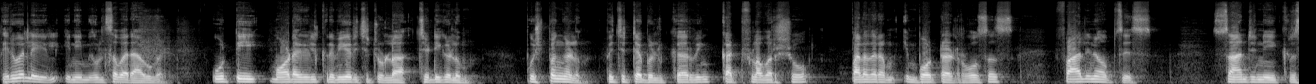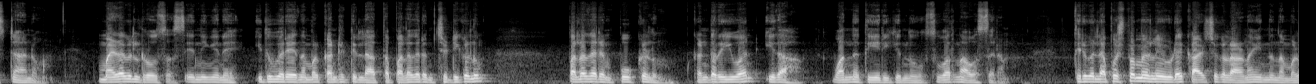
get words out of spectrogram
തിരുവല്ലയിൽ ഇനി ഉത്സവരാവുകൾ. ഊട്ടി മോഡലിൽ ക്രമീകരിച്ചിട്ടുള്ള ചെടികളും പുഷ്പങ്ങളും vegetable carving cut flower show പലതരം ഇമ്പോർട്ടഡ് റോസസ് ഫാലിനോപ്സിസ് സാൻഡിനി ക്രിസ്റ്റാനോ മഴവിൽ റോസസ് എന്നിങ്ങനെ ഇതുവരെ നമ്മൾ കണ്ടിട്ടില്ലാത്ത പലതരം ചെടികളും പലതരം പൂക്കളും കണ്ടറിയുവാൻ ഇതാ വന്നെത്തിയിരിക്കുന്നു സുവർണ അവസരം തിരുവല്ല പുഷ്പമേളയുടെ കാഴ്ചകളാണ് ഇന്ന് നമ്മൾ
